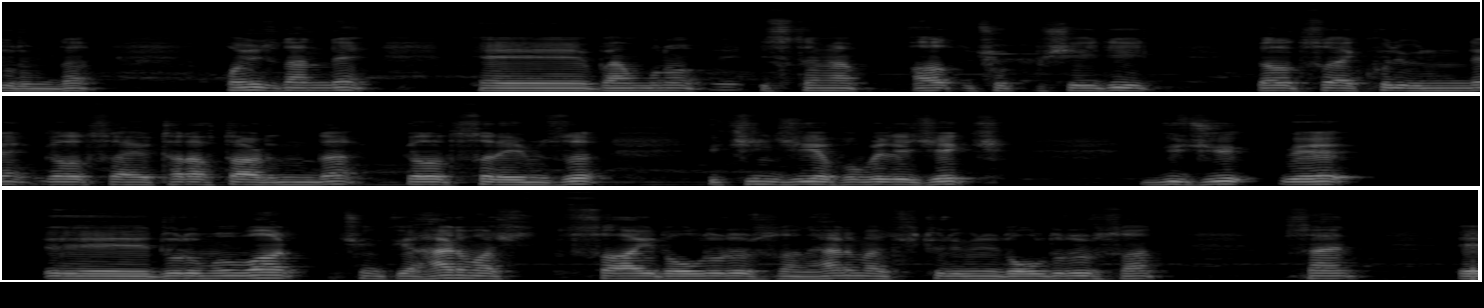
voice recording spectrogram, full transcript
durumda. O yüzden de e, ben bunu istemem. Çok bir şey değil. Galatasaray kulübünün de Galatasaray taraftarının da Galatasaray'ımızı ikinci yapabilecek gücü ve e, durumu var. Çünkü her maç sahayı doldurursan, her maç tribünü doldurursan, sen e,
